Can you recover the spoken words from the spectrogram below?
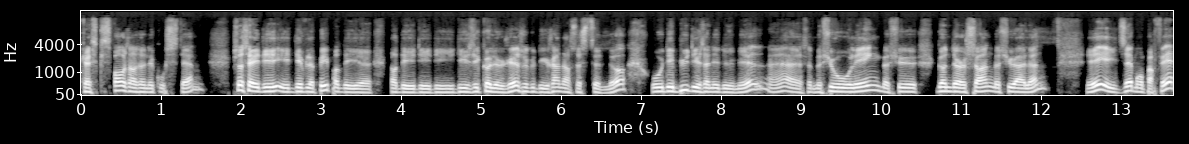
qu'est-ce qui se passe dans un écosystème? ça, ça a été développé par des, écologistes des gens dans ce style-là au début des années 2000. Hein, M. Oling, M. Gunderson, M. Allen. Et il disait, bon, parfait,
